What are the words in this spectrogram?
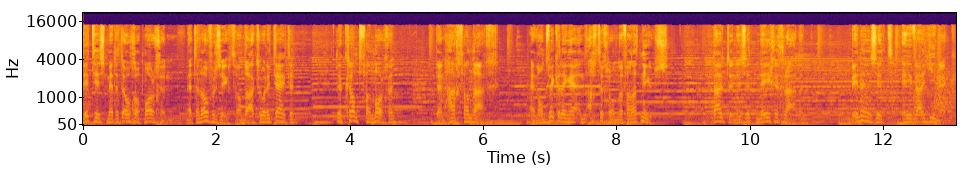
Dit is Met het oog op morgen, met een overzicht van de actualiteiten. De krant van morgen, Den Haag vandaag en ontwikkelingen en achtergronden van het nieuws. Buiten is het 9 graden. Binnen zit Eva Jinek.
